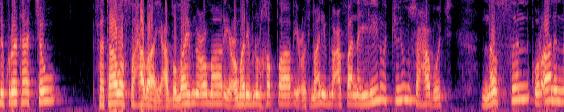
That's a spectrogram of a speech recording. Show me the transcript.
ትኩረታቸው ፈታወ ሰሓባ የዓብዱላህ ብን ዑመር የዑመር ብን ልኸጣብ የዑትማን ብኑ ዓፋንና የሌሎችንም ሰሓቦች ነስን ቁርአንና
